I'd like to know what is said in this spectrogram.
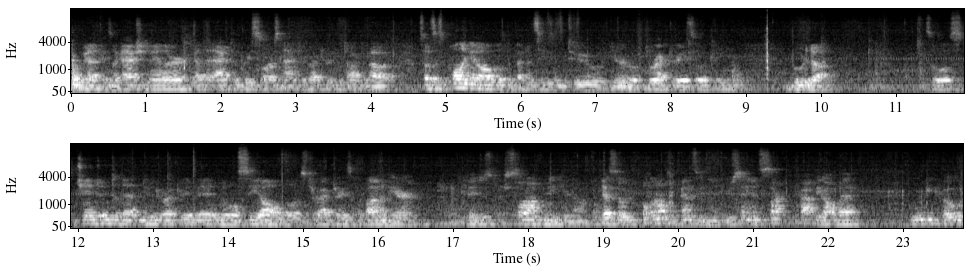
Mm-hmm. We got things like action mailer, we got the active resource and active directory we talked about. So it's just pulling in all those dependencies into your directory so it can boot it up. So we'll change into that new directory it made, and then we'll see all those directories at the bottom here. Okay, just slow down for me here now. Okay, Yep. so pulling all the dependencies in, you're saying it sucked, copied all that Ruby code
